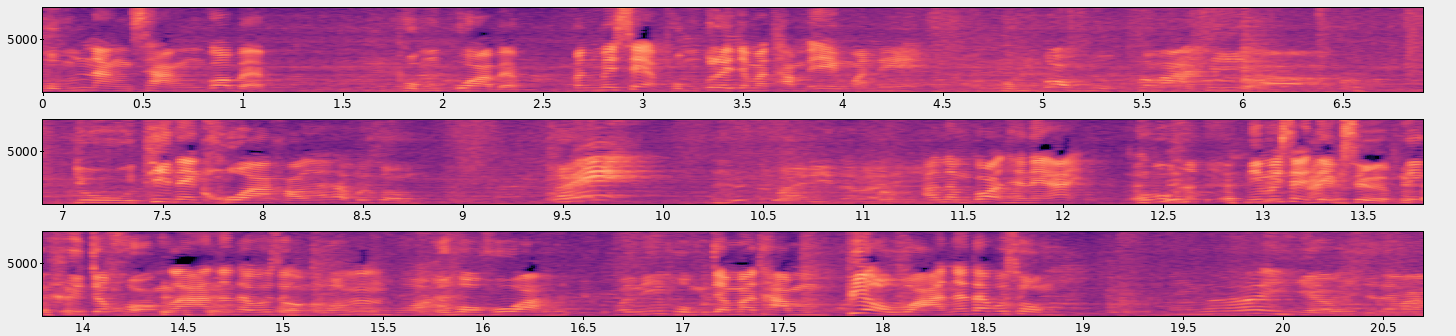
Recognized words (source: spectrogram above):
ผมหนังสั่งก็แบบ ผมกลัวแบบ มันไม่แซ่บผมก็เลยจะมาทำเองวันนี้ ผมก็บุกเข้ามาที่อ่าอยู่ที่ในครัวเขานะท่านผู้ชมเฮ้ย สบายดีสบายดีเอาน้ำก้อนแทนไอ้ไอ้โอ้โหนี่ไม่ใช่เด็กเสิร์ฟนี่คือเจ้าของร้านนะท่านผู้ชมอืมโอ้โหครัว วันนี้ผมจะมาทำเปรี้ยวหวานนะท่านผู้ชมเฮ้ยเหี่ยวจะได้มา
